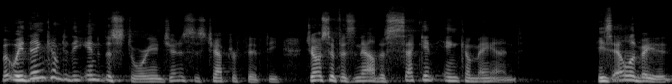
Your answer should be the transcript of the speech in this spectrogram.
But we then come to the end of the story in Genesis chapter 50. Joseph is now the second in command. He's elevated.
